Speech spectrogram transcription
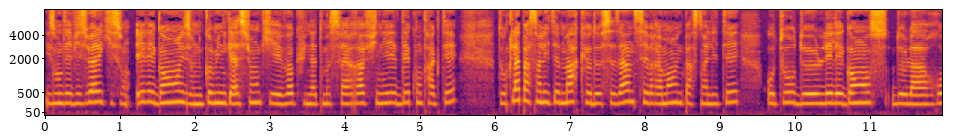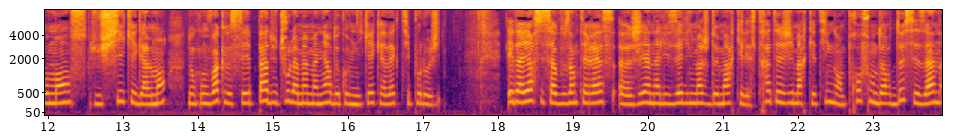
Ils ont des visuels qui sont élégants, ils ont une communication qui évoque une atmosphère raffinée, décontractée. Donc la personnalité de marque de Cézanne, c'est vraiment une personnalité autour de l'élégance, de la romance, du chic également. Donc on voit que c'est pas du tout la même manière de communiquer qu'avec typologie. Et d'ailleurs, si ça vous intéresse, euh, j'ai analysé l'image de marque et les stratégies marketing en profondeur de Cézanne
